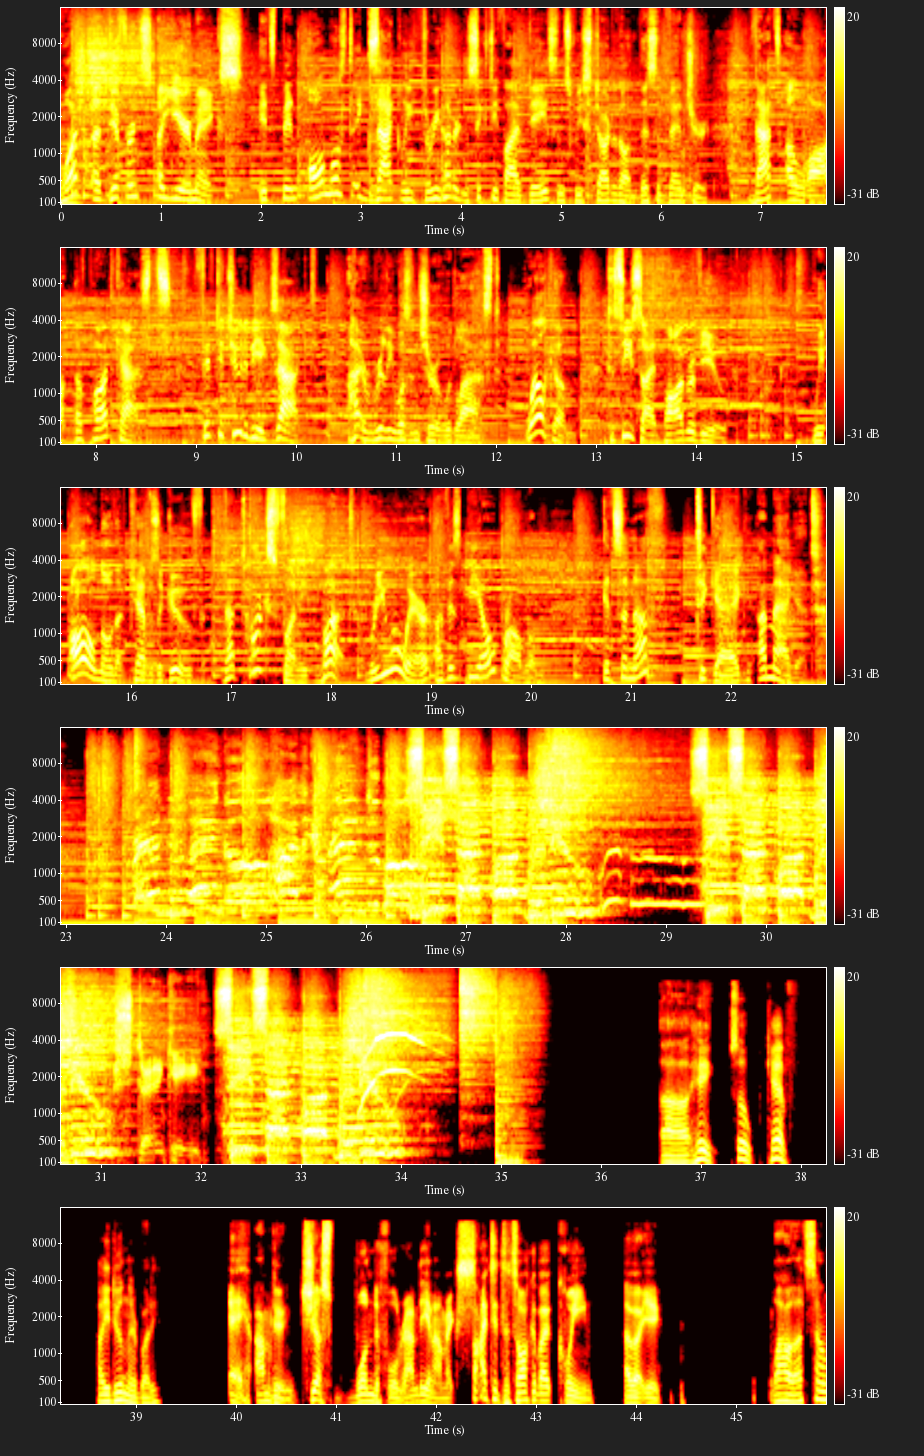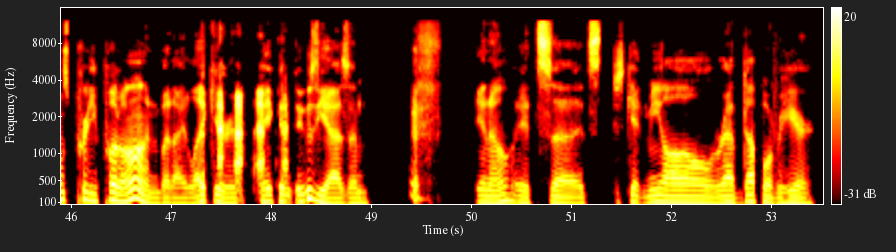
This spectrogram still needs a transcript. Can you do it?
What a difference a year makes. It's been almost exactly 365 days since we started on this adventure. That's a lot of podcasts. 52 to be exact. I really wasn't sure it would last. Welcome to Seaside Pod Review. We all know that Kev is a goof that talks funny, but were you aware of his BO problem? It's enough to gag a maggot. Brand new angle, Seaside Pod Review. Stanky. Seaside Pod Review. Uh, hey, so Kev, how you doing there, buddy? Hey, I'm doing just wonderful, Randy, and I'm excited to talk about Queen. How about you? Wow, that sounds pretty put on, but I like your fake enthusiasm. You know, it's uh it's just getting me all revved up over here.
